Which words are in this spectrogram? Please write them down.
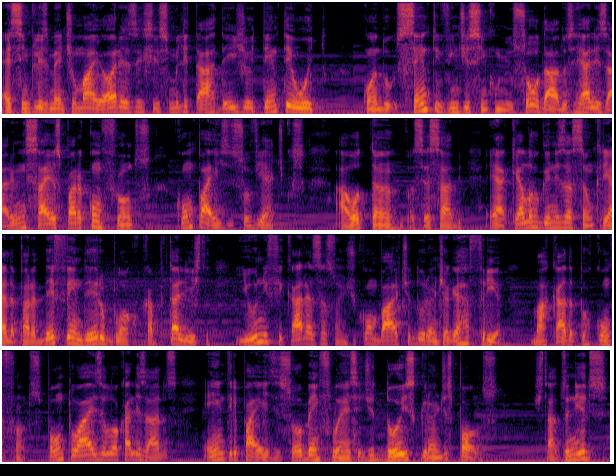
É simplesmente o maior exercício militar desde 88, quando 125 mil soldados realizaram ensaios para confrontos com países soviéticos. A OTAN, você sabe, é aquela organização criada para defender o bloco capitalista e unificar as ações de combate durante a Guerra Fria, marcada por confrontos pontuais e localizados entre países sob a influência de dois grandes polos, Estados Unidos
